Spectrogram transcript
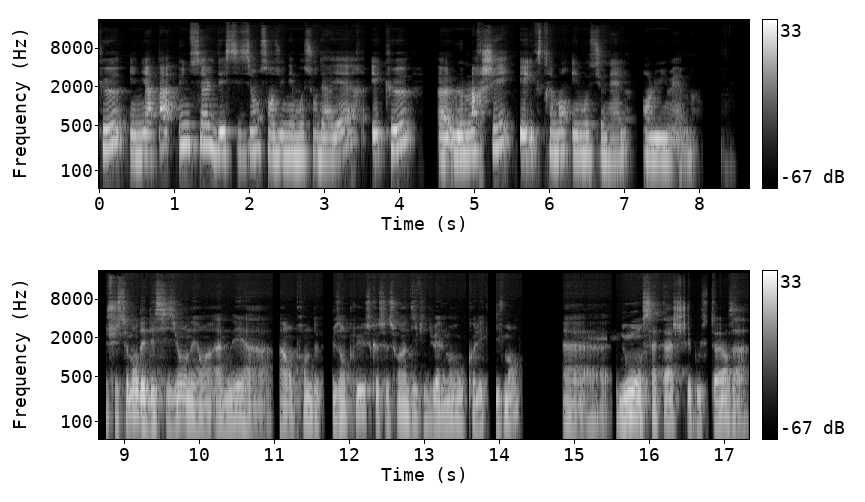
qu'il n'y a pas une seule décision sans une émotion derrière et que euh, le marché est extrêmement émotionnel en lui-même. Justement, des décisions, on est amené à, en prendre de plus en plus, que ce soit individuellement ou collectivement. Euh, nous, on s'attache chez Boosters à,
